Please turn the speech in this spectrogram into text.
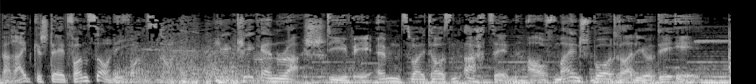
Bereitgestellt von Sony. Kick and Rush. Die WM 2018 auf meinsportradio.de.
